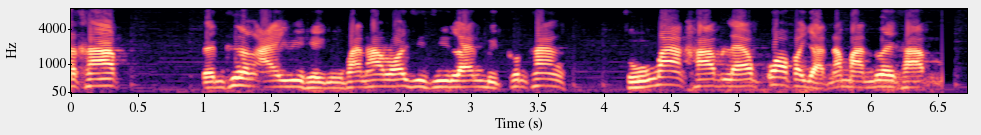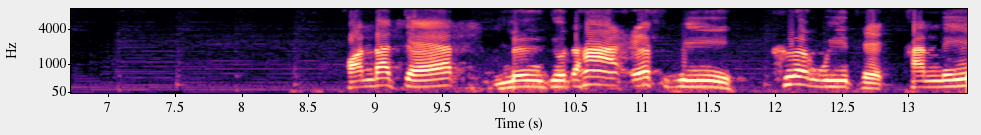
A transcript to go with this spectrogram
นะครับ เป็นเครื่อง i v t e c 1,500ซีซีแรงบิดค่อนข้างสูงมากครับ แล้วก็ประหยัดน้ำมันด้วยครับ Honda Jazz 1.5 SV เครื่อง VTEC คันนี้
